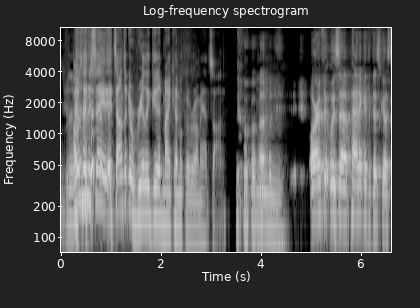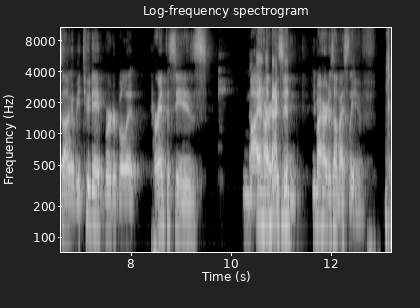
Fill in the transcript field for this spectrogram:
I was gonna say it sounds like a really good My Chemical Romance song Mm. or if it was a Panic at the Disco song, it'd be two day murder bullet parentheses. My And heart back is to the- in, my heart is on my sleeve.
